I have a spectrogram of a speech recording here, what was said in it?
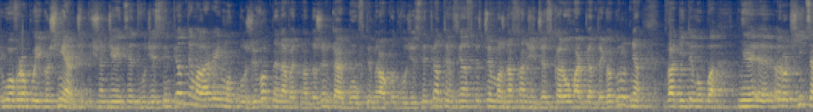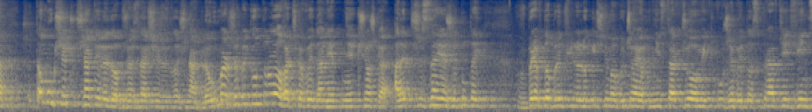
było w roku jego śmierci, 1925, ale Raymond był żywotny, nawet na dożynkach był w tym roku 25, w związku z czym można sądzić, że skoro umarł 5 grudnia, dwa dni temu była rocznica, to mógł się czuć na tyle dobrze, zdaje się, że dość nagle umarł, żeby kontrolować to wydanie książka. Ale przyznaję, że tutaj wbrew dobrym filologicznym obyczajom nie starczyło mi tchu, żeby to sprawdzić, więc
